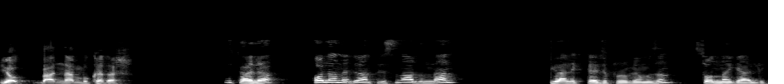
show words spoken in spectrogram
Yok benden bu kadar. Pekala. Hollanda Grand Prix'sinin ardından güvenlik aracı programımızın sonuna geldik.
